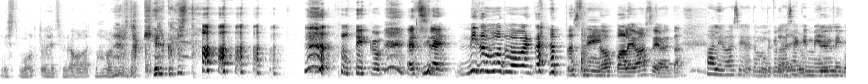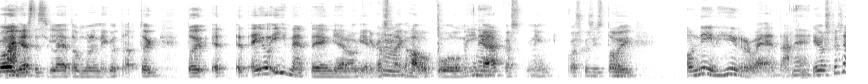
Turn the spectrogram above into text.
niin sitten mulle tuli heti sellainen olo, että mä haluan erota kirkosta. niin kuin, että silleen, mitä muuta mä voin tehdä tässä? Niin. Niin. No, paljon asioita. paljon asioita, mutta, kyllä sekin kyllä mietityttää. niinku oikeasti silleen tommonen niinku ta- toi, toi et, et, ei oo ihme, että jengi eroo kirkosta Mm. eikä halua kuulua mihinkään, koska, niin, koska siis toi Mm. on niin hirveetä. Niin. Ja koska se,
